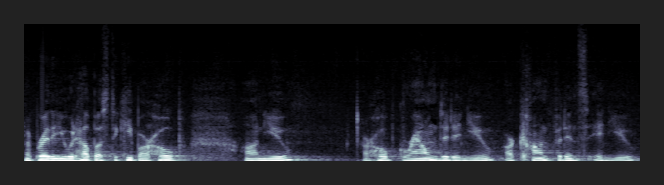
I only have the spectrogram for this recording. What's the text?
I pray that you would help us to keep our hope on you, our hope grounded in you, our confidence in you.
